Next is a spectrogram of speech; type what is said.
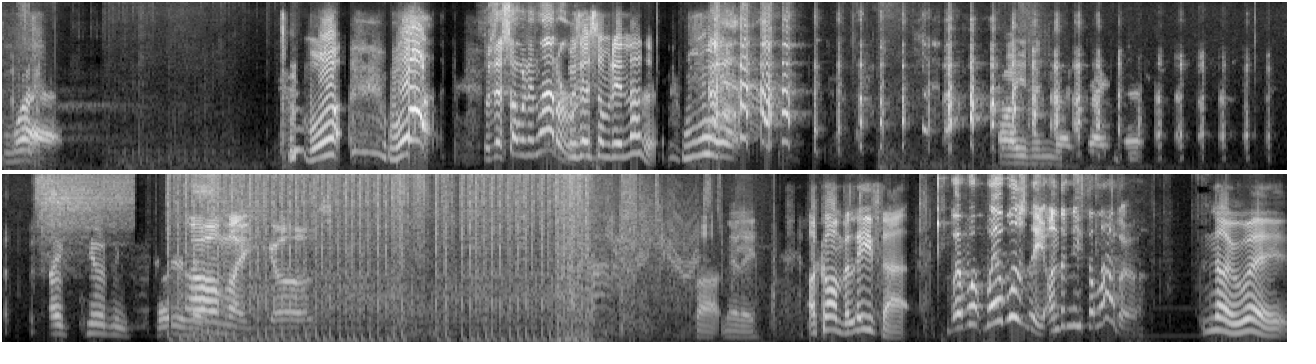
Where? what? What? Was there someone in ladder? Was there somebody in ladder? What? Oh, he's in the train there. They killed me. What is it? Oh my god. Fuck, nearly. I can't believe that. Where, where, where was he? Underneath the ladder? No way.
